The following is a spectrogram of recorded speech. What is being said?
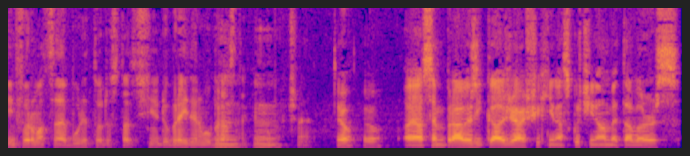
informace, bude to dostatečně dobrý ten obraz, Mhm, tak jako mhm. proč ne? Jo, jo. A já jsem právě říkal, že až všichni naskočí na Metaverse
